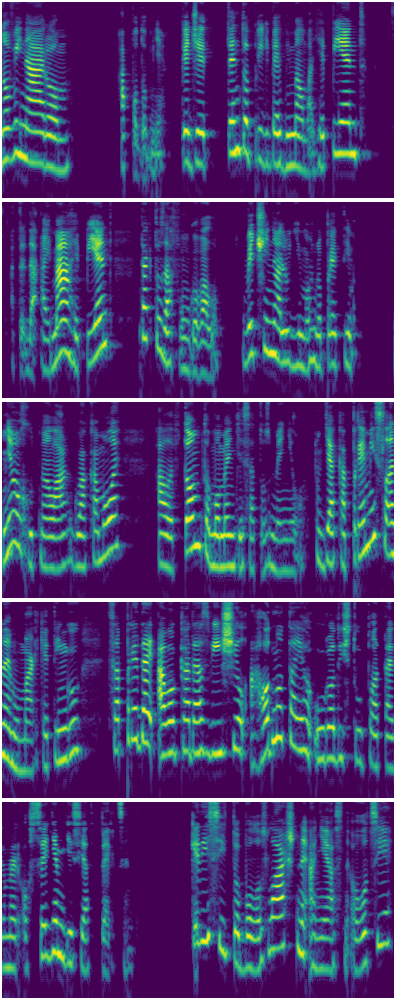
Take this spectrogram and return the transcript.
novinárom a podobne. Keďže tento príbeh by mal mať happy end, a teda aj má happy end, tak to zafungovalo. Väčšina ľudí možno predtým neochutnala guacamole, ale v tomto momente sa to zmenilo. Vďaka premyslenému marketingu sa predaj avokáda zvýšil a hodnota jeho úrody stúpla takmer o 70%. Kedysi to bolo zvláštne a nejasné ovocie,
